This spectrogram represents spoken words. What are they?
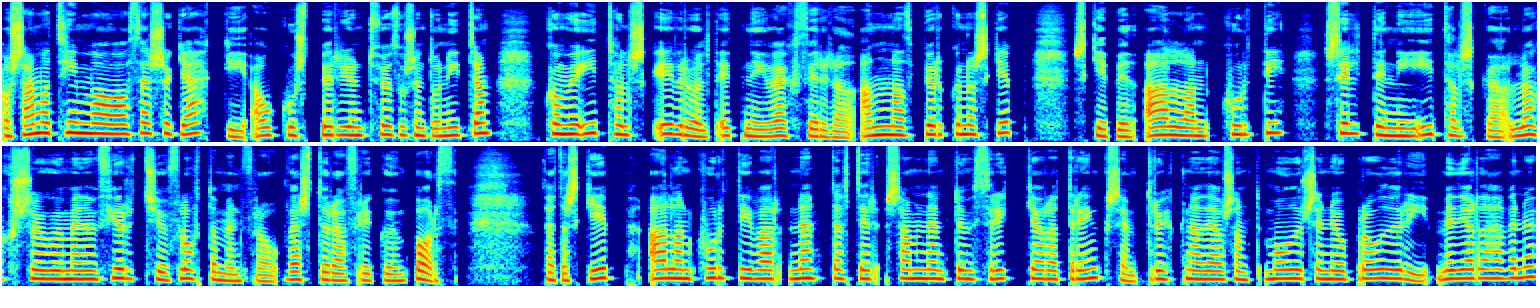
Á sama tíma og á þessu gekk í ágúst byrjun 2019 komu ítölsk yfirvöld einni í veg fyrir að annað björgunarskip, skipið Alan Kurdi, sildin í ítalska lögsögu flugu með um 40 flótamenn frá Vesturafriku um borð. Þetta skip, Alan Kurdi, var nefnt eftir samnefndum þryggjára dreng sem druknaði á samt móður sinni og bróður í miðjarðahafinu,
